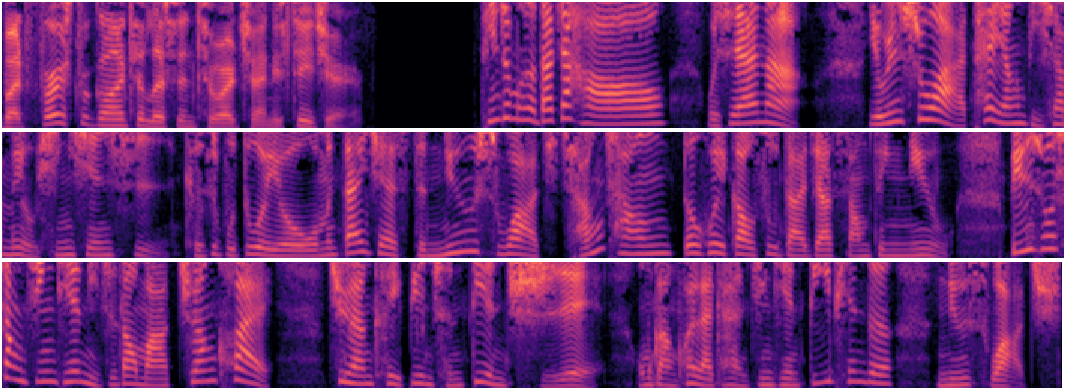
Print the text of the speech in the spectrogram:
But first, we're going to listen to our Chinese teacher. 听众朋友，大家好，我是安娜。 有人说啊，太阳底下没有新鲜事，可是不对哦。我们 Digest News Watch 常常都会告诉大家 something new，比如说像今天，你知道吗？砖块居然可以变成电池，诶，我们赶快来看今天第一篇的 News Watch。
